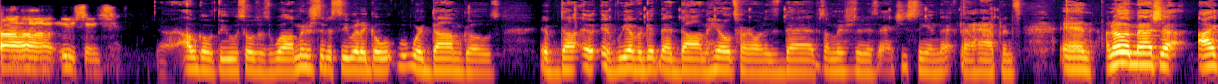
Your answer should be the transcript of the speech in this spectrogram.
uh, Usos. I'll go with the Usos as well. I'm interested to see where they go, where Dom goes. if Dom, if we ever get that Dom heel turn on his dad. So I'm interested in actually seeing that that happens. And another match that I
